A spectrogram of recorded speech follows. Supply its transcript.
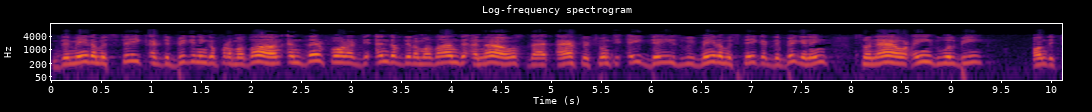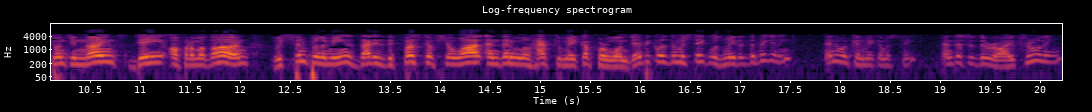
they made a mistake at the beginning of Ramadan, and therefore at the end of the Ramadan they announced that after 28 days we made a mistake at the beginning, so now Eid will be on the 29th day of Ramadan, which simply means that is the first of Shawwal, and then we will have to make up for one day because the mistake was made at the beginning. Anyone can make a mistake. And this is the right ruling.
